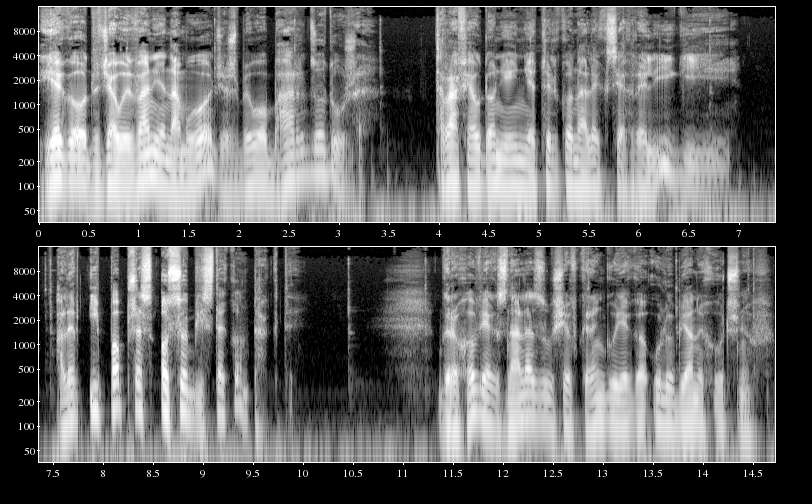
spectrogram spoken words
Jego oddziaływanie na młodzież było bardzo duże. Trafiał do niej nie tylko na lekcjach religii, ale i poprzez osobiste kontakty. Grochowiak znalazł się w kręgu jego ulubionych uczniów.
